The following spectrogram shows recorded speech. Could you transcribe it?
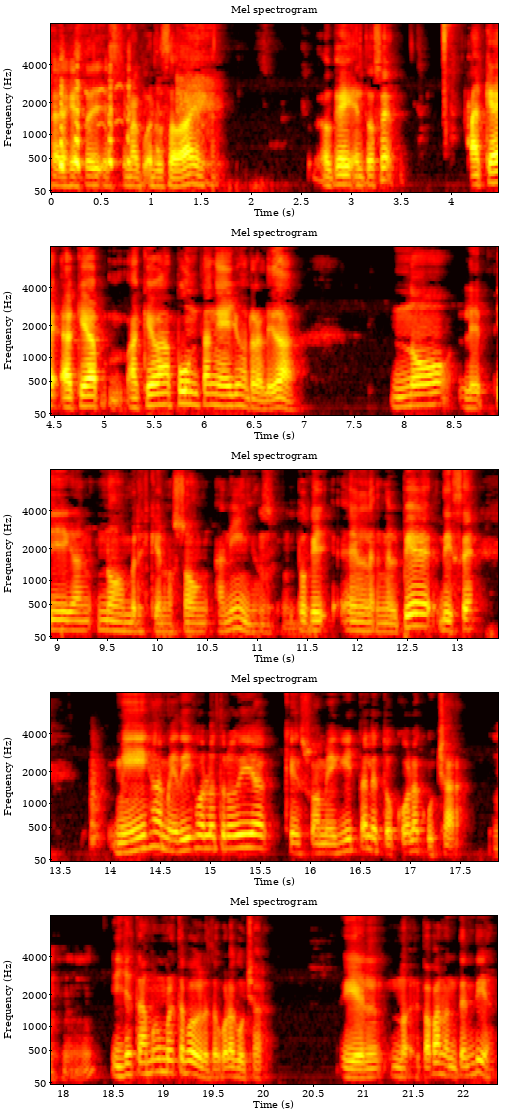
pero es que estoy- me acuerdo esa vaina. Ok, entonces, ¿a qué, a, qué, a qué apuntan ellos en realidad? No le digan nombres que no son a niños. Porque en, en el pie dice, mi hija me dijo el otro día que su amiguita le tocó la cuchara. Y ella estaba muy molesta porque le tocó la cuchara. Y él no- el papá no entendía.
